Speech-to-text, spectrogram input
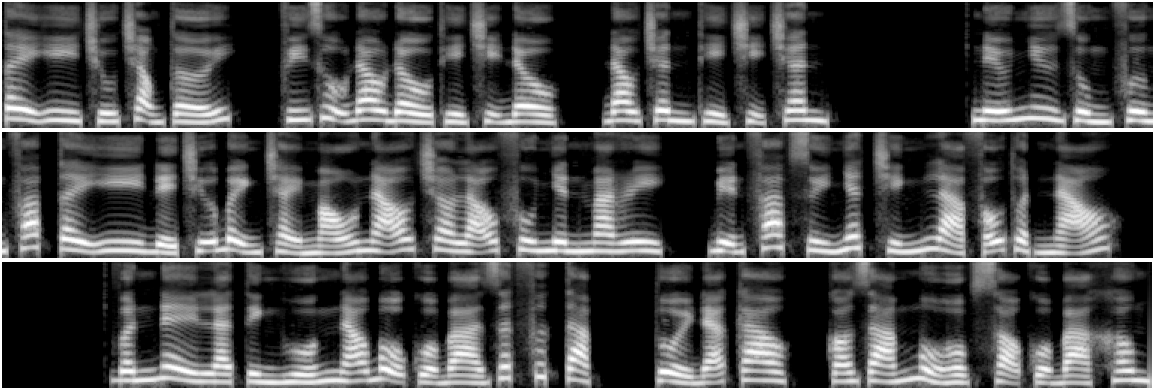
Tây y chú trọng tới, ví dụ đau đầu thì trị đầu, đau chân thì trị chân. Nếu như dùng phương pháp Tây y để chữa bệnh chảy máu não cho lão phu nhân Marie, biện pháp duy nhất chính là phẫu thuật não. Vấn đề là tình huống não bộ của bà rất phức tạp, tuổi đã cao, có dám mổ hộp sọ của bà không?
